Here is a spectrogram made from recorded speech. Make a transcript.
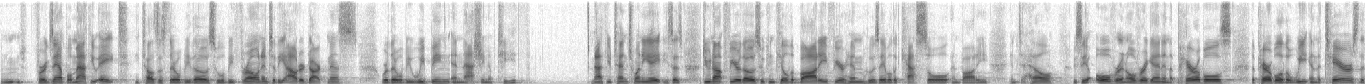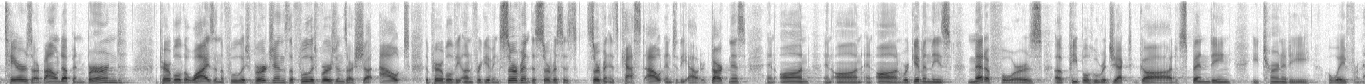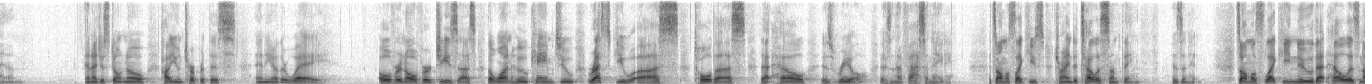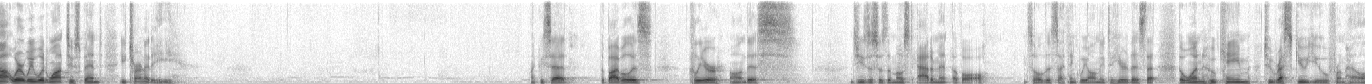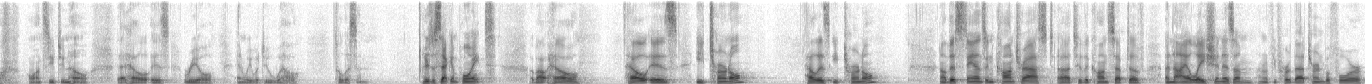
Mm, for example, Matthew 8, he tells us there will be those who will be thrown into the outer darkness, where there will be weeping and gnashing of teeth. Matthew 10 28, he says, Do not fear those who can kill the body, fear him who is able to cast soul and body into hell. We see it over and over again in the parables the parable of the wheat and the tares. The tares are bound up and burned. The parable of the wise and the foolish virgins. The foolish virgins are shut out. The parable of the unforgiving servant. The is, servant is cast out into the outer darkness, and on and on and on. We're given these metaphors of people who reject God, spending eternity away from Him. And I just don't know how you interpret this any other way. Over and over, Jesus, the one who came to rescue us, told us that hell is real. Isn't that fascinating? It's almost like he's trying to tell us something, isn't it? It's almost like he knew that hell is not where we would want to spend eternity. Like we said, the Bible is clear on this. Jesus is the most adamant of all. And so, this, I think we all need to hear this that the one who came to rescue you from hell wants you to know that hell is real, and we would do well to listen. Here's a second point about hell hell is eternal. Hell is eternal. Now, this stands in contrast uh, to the concept of annihilationism. I don't know if you've heard that term before.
